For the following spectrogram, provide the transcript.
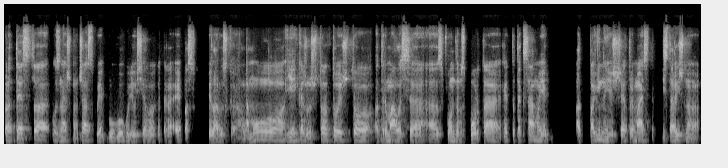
протэста у значную частку як бы увогуле ўсяго гэтага эпасу беларускага. Таму я і кажу что тое что атрымалася з фондом спорта гэта таксама як павінна яшчэ атрымаць гістарычную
